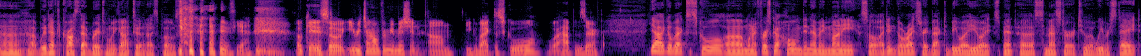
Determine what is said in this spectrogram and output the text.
uh, we'd have to cross that bridge when we got to it, I suppose. yeah. Okay, so you return home from your mission. Um, you go back to school. What happens there? Yeah, I go back to school. Um, when I first got home, didn't have any money, so I didn't go right straight back to BYU. I spent a semester or two at Weber State,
